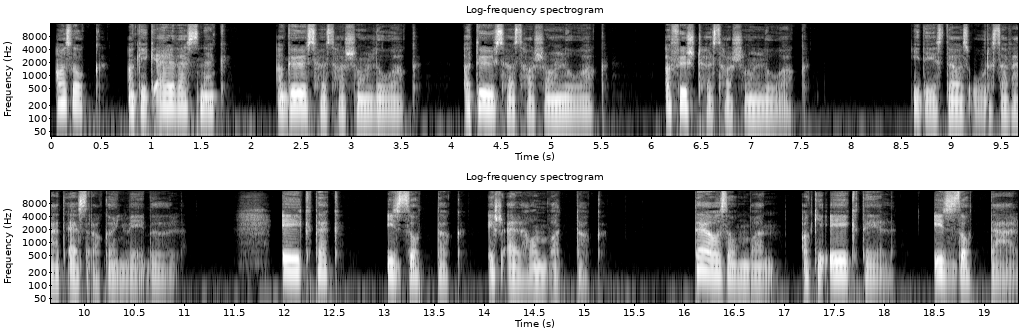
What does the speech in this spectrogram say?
Azok, akik elvesznek, a gőzhöz hasonlóak, a tűzhöz hasonlóak, a füsthöz hasonlóak, idézte az úr szavát Ezra könyvéből. Égtek, izzottak és elhamvadtak. Te azonban, aki égtél, izzottál,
